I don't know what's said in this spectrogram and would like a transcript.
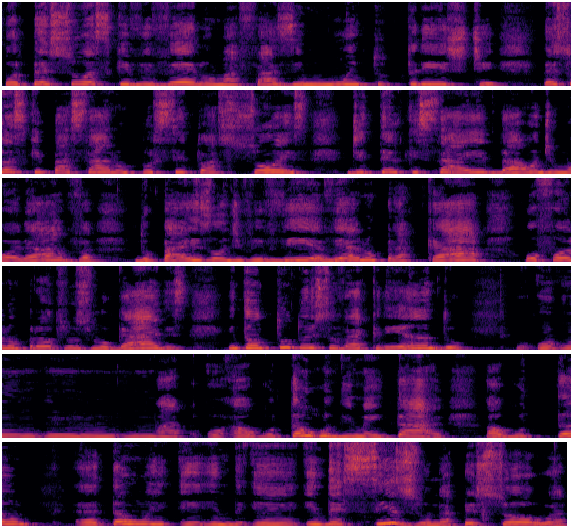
por pessoas que viveram uma fase muito triste, pessoas que passaram por situações de ter que sair da onde morava, do país onde vivia, vieram para cá ou foram para outros lugares. Então, tudo isso vai criando um, um, uma, algo tão rudimentar, algo tão, é, tão indeciso na pessoa,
